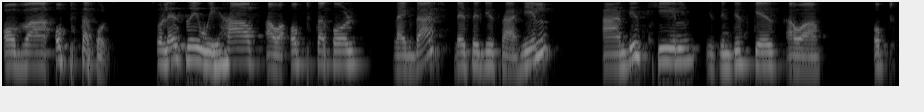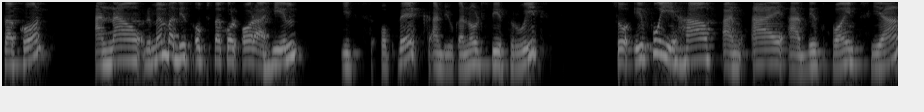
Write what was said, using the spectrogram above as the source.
over obstacles. So let's say we have our obstacle like that. Let's say this is a hill and this hill is in this case our obstacle. And now remember this obstacle or a hill it's opaque and you cannot see through it. So if we have an eye at this point here,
